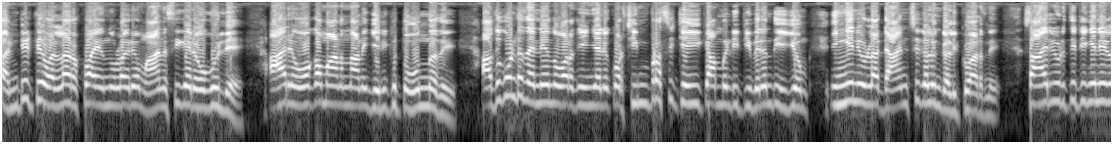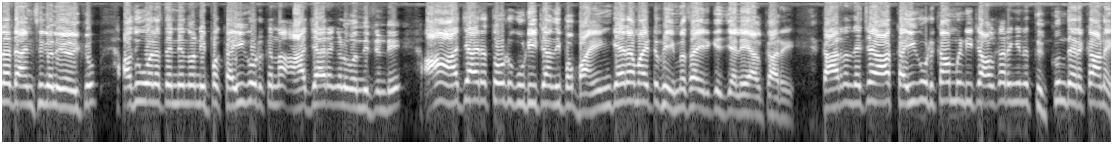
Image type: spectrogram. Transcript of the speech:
കണ്ടിട്ട് വെള്ളം ഇറക്കുക എന്നുള്ള ഒരു മാനസിക രോഗമില്ലേ? ആ രോഗമാണെന്നാണ് എനിക്ക് തോന്നുന്നത്. അതുകൊണ്ട് തന്നെ എന്ന് പറഞ്ഞു കഴിഞ്ഞാൽ കുറച്ച് ഇമ്പ്രസ് ചെയ്യിക്കാൻ വേണ്ടിയിട്ട് ഇവരെന്ത് ചെയ്യും? ഇങ്ങനെയുള്ള ഡാൻസുകളും കളിക്കുമായിരുന്നു സാരി ഉടുത്തിട്ട് ഇങ്ങനെയുള്ള ഡാൻസുകൾ കളിക്കും. അതുപോലെ തന്നെ എന്ന് പറഞ്ഞാൽ ഇപ്പോൾ കൈ കൊടുക്കുന്ന ആചാരങ്ങൾ വന്നിട്ടുണ്ട്. ആ ആചാരത്തോട് കൂടിയിട്ടാണ് ഇപ്പോൾ ഭയങ്കരമായിട്ട് ഫേമസ് ആയിരിക്കും ചില ആൾക്കാർ കാരണം എന്താ വെച്ചാൽ ആ കൈ കൊടുക്കാൻ വേണ്ടിയിട്ട് ആൾക്കാർ ഇങ്ങനെ തിക്കും തിരക്കാണ്.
